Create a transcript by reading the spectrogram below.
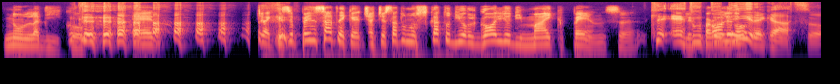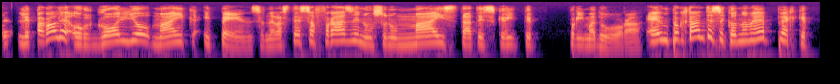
non la dico. è, cioè, che se pensate che cioè, c'è stato uno scatto di orgoglio di Mike Pence. Che è le tutto parole, dire, cazzo. Le parole orgoglio, Mike e Pence nella stessa frase non sono mai state scritte prima d'ora. È importante secondo me perché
